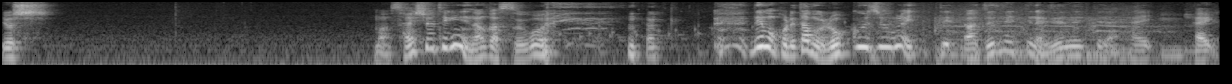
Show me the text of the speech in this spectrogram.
よし。まあ最終的になんかすごい なんか でもこれ多分60ぐらいいってあ全然いってない全然いってない。はいはい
